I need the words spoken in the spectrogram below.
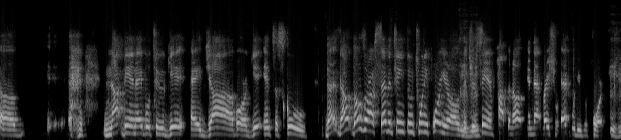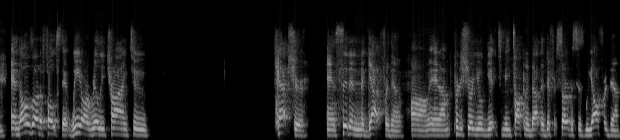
uh, not being able to get a job or get into school. That, tho- those are our 17 through 24 year olds that you're Mhm. seeing popping up in that racial equity report. Mm-hmm. And those are the folks that we are really trying to capture and sit in the gap for them. Um, and I'm pretty sure you'll get to me talking about the different services we offer them.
